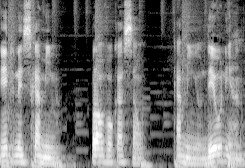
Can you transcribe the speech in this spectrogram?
entre nesse caminho, provocação, caminho deuniano.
